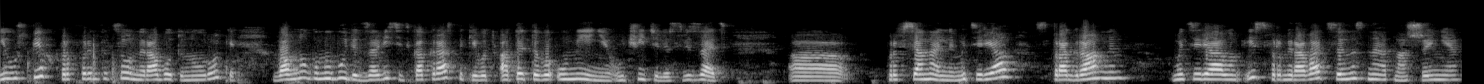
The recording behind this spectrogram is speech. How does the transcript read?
И успех профориентационной работы на уроке во многом и будет зависеть как раз-таки вот от этого умения учителя связать э, профессиональный материал с программным материалом и сформировать ценностное отношение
